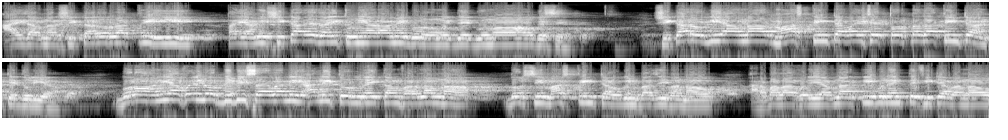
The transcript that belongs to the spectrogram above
আইজ আপনার শিকারের রাত্রি। তাই আমি শিকারে যাই, তুমি আর আমি গরুর মধ্যে ঘুমাও গেছে। শিকার গিয়া ওনার মাছ তিনটা বাইছে তোর তাজা তিনটা আনতে দরিয়া গরু আনিয়া কইল, বিবি সাহেবানি, আলি তো উড়াইতাম, পারলাম না। দর্শি, মাছ তিনটা ওগুন বাজি বানাও। আর বালা করি আপনার কি বলেন তে ফিটা বানাও।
